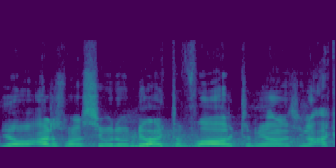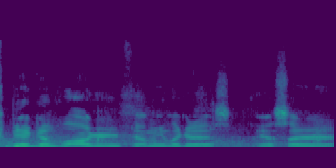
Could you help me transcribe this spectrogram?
Yo, I just want to see what it would be like to vlog, to be honest. You know, I could be a good vlogger, you feel me? Look at this. Yes, sir.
